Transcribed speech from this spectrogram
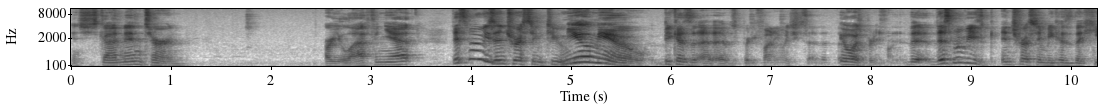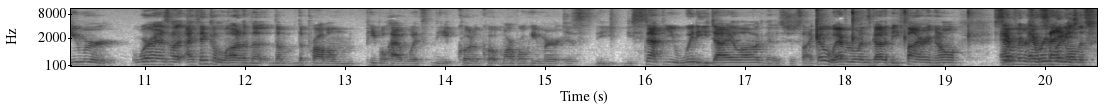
and she's got an intern. Are you laughing yet? This movie's interesting too Mew Mew. because uh, it was pretty funny when she said that. It was pretty funny. The, this movie's interesting because the humor. Whereas I, I think a lot of the, the the problem people have with the quote unquote Marvel humor is the, the snappy, witty dialogue that is just like, oh, everyone's got to be firing and all. Every, saying all everybody's, this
